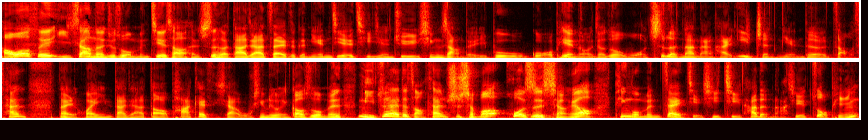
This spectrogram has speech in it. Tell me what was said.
好哦，所以以上呢就是我们介绍很适合大家在这个年节期间去欣赏的一部国片哦，叫做《我吃了那男孩一整年的早餐》。那也欢迎大家到 Podcast 下五星留言告诉我们你最爱的早餐是什么，或是想要听我们再解析其他的哪些作品。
